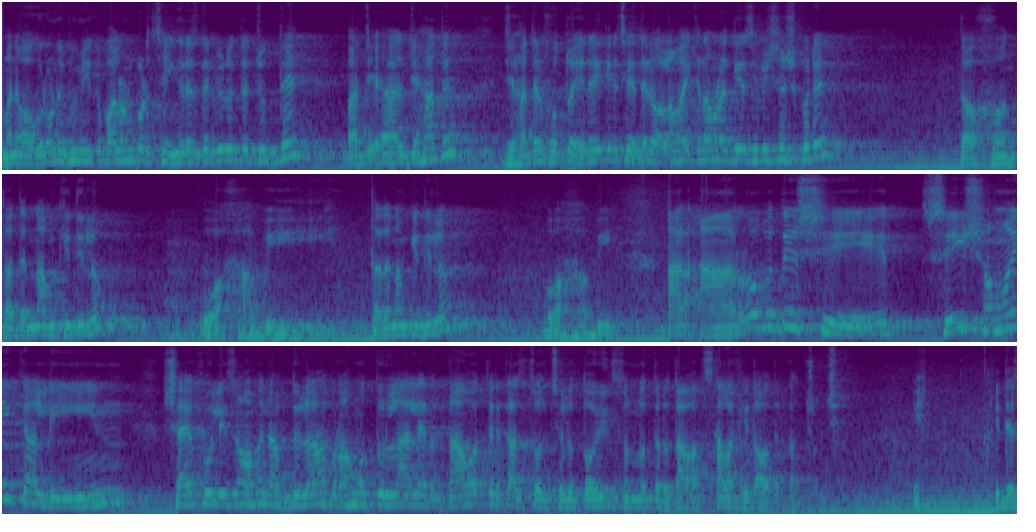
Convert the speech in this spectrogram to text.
মানে অগ্রণী ভূমিকা পালন করছে ইংরেজদের বিরুদ্ধে যুদ্ধে। বা জেহাদে, জেহাদের ফতো এরাই দিয়েছে, এদের ওলামাইকার আমরা দিয়েছি বিশেষ করে। তখন তাদের নাম কি দিল? ওয়াহাবি। তাদের নাম কি দিল? ওয়াহাবি। আর আরব দেশে সেই সময়কালীন শাইখুল ইসলাম আহমেদ আবদুল্লাহ রহমতুল্লাহ আলের দাওয়াতের কাজ চলছিল, তহিদ সন্ন্যতের দাওয়াত, সালাফি দাওয়াতের কাজ চলছিল। এদেশ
